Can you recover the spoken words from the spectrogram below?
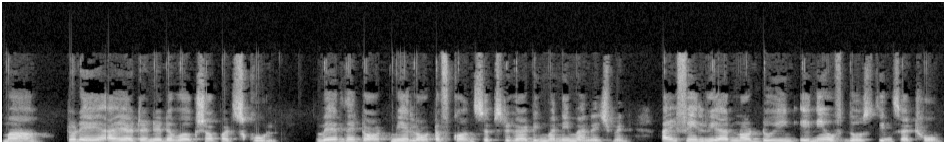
Ma, today I attended a workshop at school where they taught me a lot of concepts regarding money management. I feel we are not doing any of those things at home.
